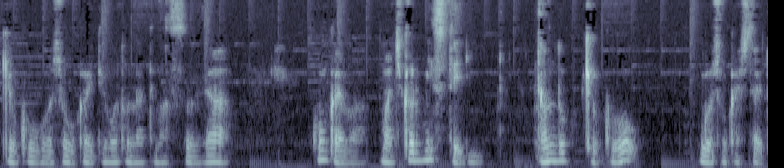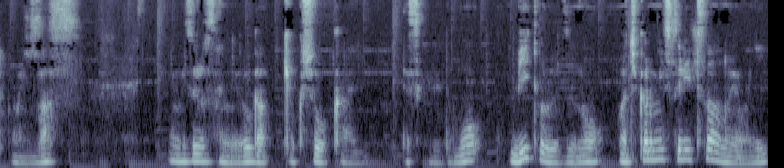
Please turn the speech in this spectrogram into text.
曲をご紹介ということになってますが、今回はマジカルミステリー単独曲をご紹介したいと思います。水野さんによる楽曲紹介ですけれども、ビートルズのマジカルミステリーツアーのように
